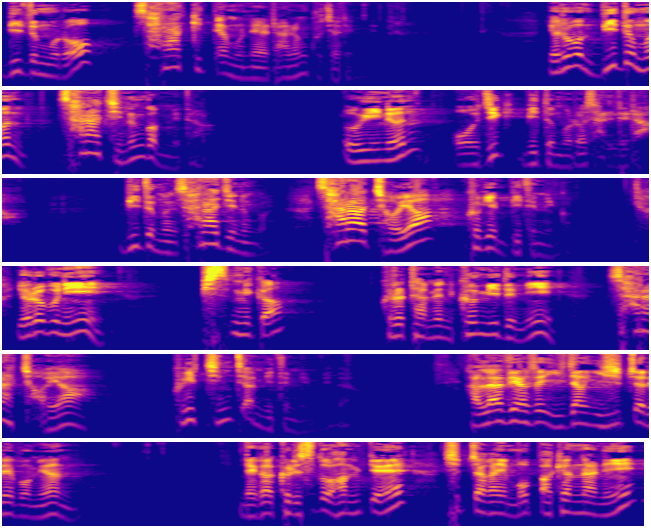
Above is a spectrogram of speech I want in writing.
믿음으로 살았기 때문에 라는 구절입니다. 여러분, 믿음은 사라지는 겁니다. 의인은 오직 믿음으로 살리라. 믿음은 사라지는 것. 사라져야 그게 믿음인 겁니다. 여러분이 믿습니까? 그렇다면 그 믿음이 사라져야 그게 진짜 믿음입니다. 갈라디아서 2장 20절에 보면 내가 그리스도와 함께 십자가에 못 박혔나니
